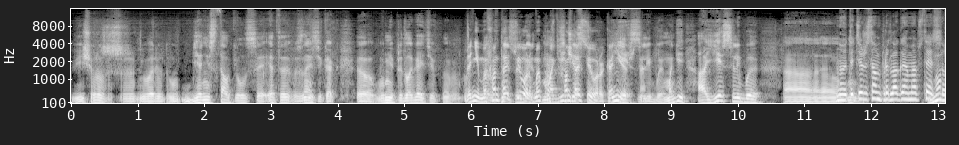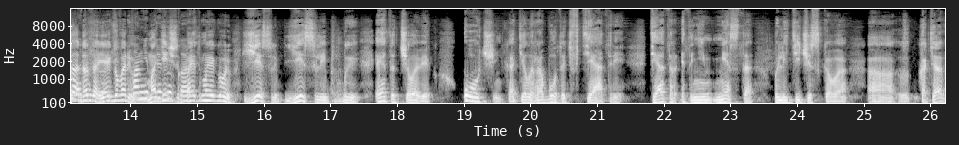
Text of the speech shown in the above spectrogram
еще раз говорю, я не сталкивался. Это, знаете, как э, вы мне предлагаете... Э, да не, мы фантазеры, мы просто фантазеры, конечно. Если бы. Маги... А если бы... А, ну, это те же самые предлагаемые обстоятельства. Ну, да, да, да, я и говорю. Вам не магически, поэтому я говорю, если, если бы этот человек очень хотел работать в театре. Театр – это не место политического, а, хотя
